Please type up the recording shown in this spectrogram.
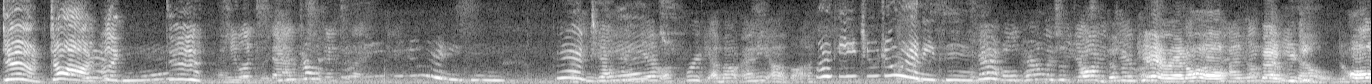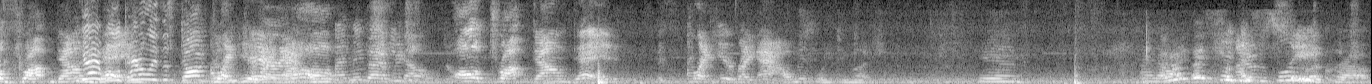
Dude, dog, like, dude. She looked sad, but she didn't do anything. Yeah, She doesn't give a freak about any of us. Why didn't you do anything? Yeah, well apparently this dog doesn't care at all I think that she we just knows. all drop down Okay, well apparently this dog doesn't here, care right at all. I think That she we just all drop down dead. Right here, right now. way too much. Yeah. I I know. don't I, think she I gives sleep. a crap.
